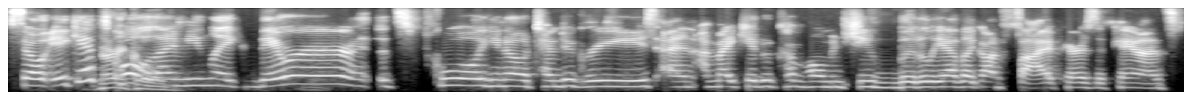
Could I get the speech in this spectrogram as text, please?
So it gets cold. cold. I mean, like they were at school, you know, 10 degrees, and my kid would come home and she literally had like on five pairs of pants.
